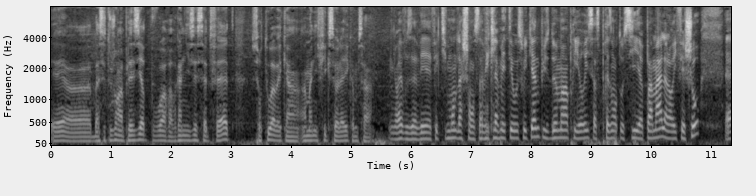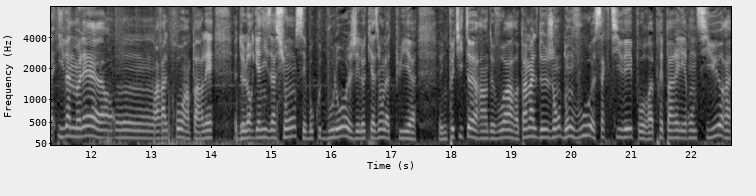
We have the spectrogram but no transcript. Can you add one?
Et euh, bah, c'est toujours un plaisir de pouvoir organiser cette fête, surtout avec un, magnifique soleil comme ça. Ouais, vous avez effectivement de la chance avec la météo ce week-end, puisque demain, a priori, ça se présente aussi euh, pas mal. Alors il fait chaud. Euh, Ivan Mollet, euh, on, Harald Crow hein, parlait de l'organisation, c'est beaucoup de boulot. J'ai l'occasion là depuis une petite heure hein, de voir pas mal de gens, dont vous, s'activer pour préparer les rondes sciures.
